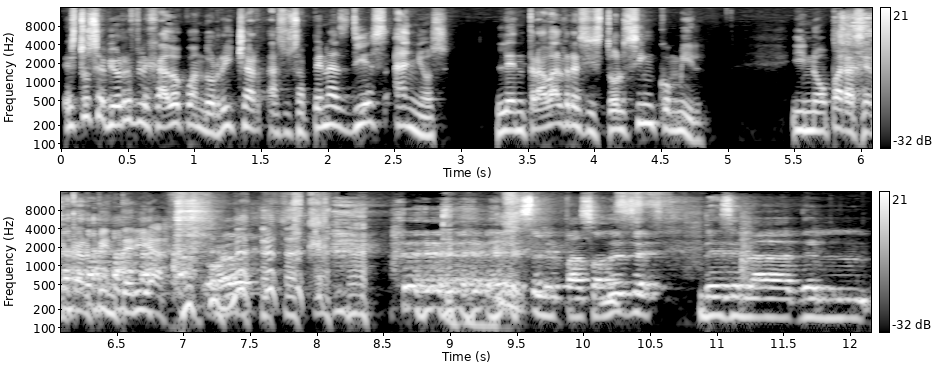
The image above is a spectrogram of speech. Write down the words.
Esto se vio reflejado cuando Richard, a sus apenas 10 años, le entraba al resistor 5000 y no para hacer carpintería. Se le pasó desde, desde la, del-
